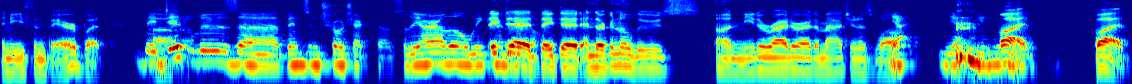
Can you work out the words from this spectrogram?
and Ethan Bear, but they uh, did lose uh, Vincent Trocheck though, so they are a little weak. They did, the they did, and they're gonna lose uh, Niederreiter, I'd imagine as well. Yeah, yeah. but but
